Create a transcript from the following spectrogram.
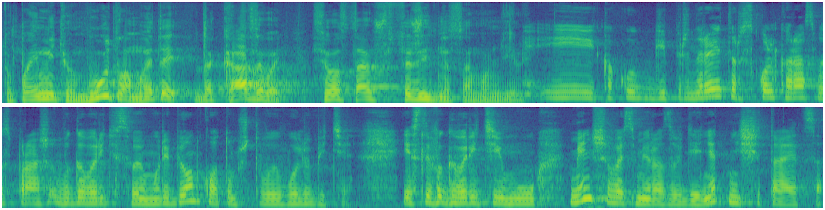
то поймите, он будет вам это доказывать всю оставшуюся жизнь на самом деле. И какой гипернрейтер, сколько раз вы, спраш... вы говорите своему ребенку о том, что вы его любите. Если вы говорите ему меньше восьми раз в день, это не считается.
